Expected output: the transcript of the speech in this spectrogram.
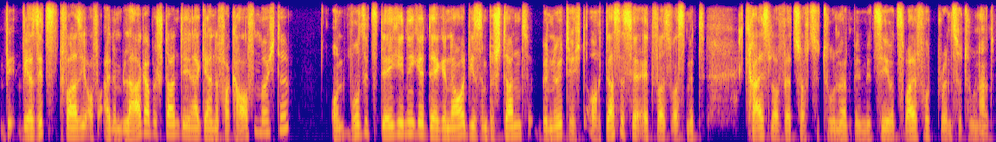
wer sitzt quasi auf einem Lagerbestand, den er gerne verkaufen möchte? Und wo sitzt derjenige, der genau diesen Bestand benötigt? Auch das ist ja etwas, was mit Kreislaufwirtschaft zu tun hat, mit, CO2-Footprint zu tun hat.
